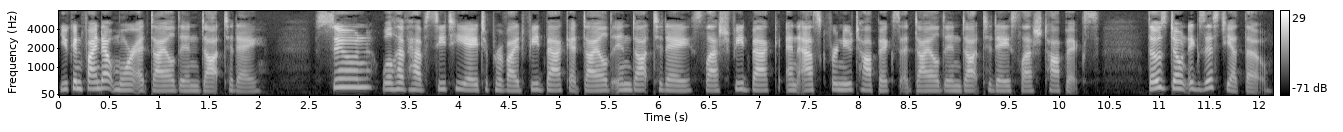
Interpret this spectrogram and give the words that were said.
You can find out more at dialedin.today. Soon, we'll have, have CTA to provide feedback at dialedin.today slash feedback and ask for new topics at dialedin.today slash topics. Those don't exist yet, though.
